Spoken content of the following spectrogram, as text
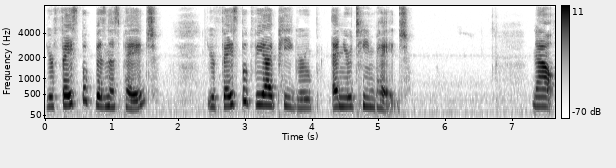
your Facebook business page, your Facebook VIP group, and your team page. Now,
